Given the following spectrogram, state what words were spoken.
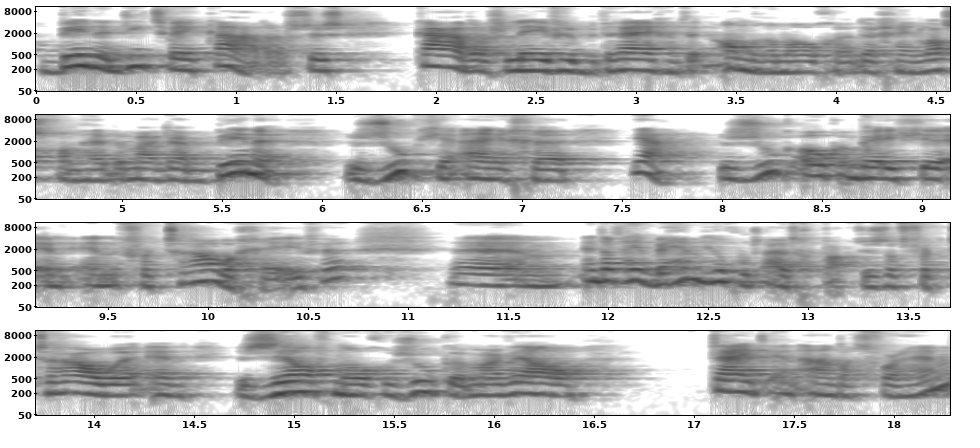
binnen die twee kaders. Dus kaders levensbedreigend en anderen mogen er geen last van hebben, maar daarbinnen zoek je eigen, ja, zoek ook een beetje en, en vertrouwen geven. Um, en dat heeft bij hem heel goed uitgepakt. Dus dat vertrouwen en zelf mogen zoeken, maar wel tijd en aandacht voor hem.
